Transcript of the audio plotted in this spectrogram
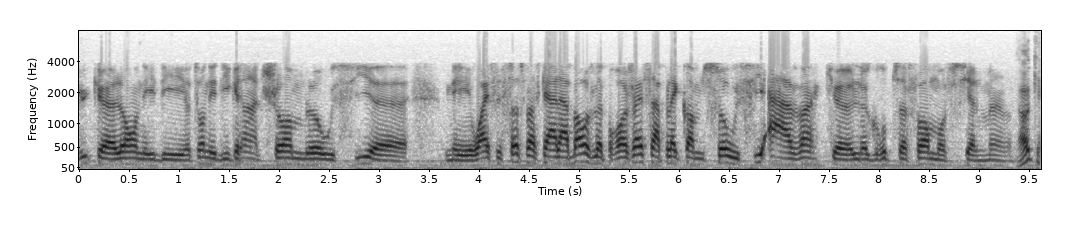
vu que là, on est des, tu sais, on est des grands chums là aussi. Mais ouais, c'est ça. C'est parce qu'à la base, le projet s'appelait comme ça aussi avant que le groupe se forme officiellement. OK.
